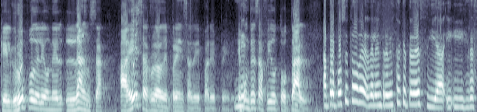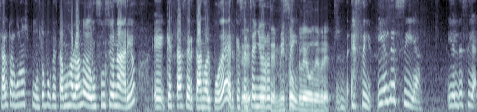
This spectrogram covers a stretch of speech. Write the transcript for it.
que el grupo de Leonel lanza a esa rueda de prensa de Pared Pérez. es un desafío total. A propósito de, la entrevista que te decía, y, resalto algunos puntos, porque estamos hablando de un funcionario eh, que está cercano al poder, que es el señor... De sí, de Brett. Sí, y él decía, y él decía,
